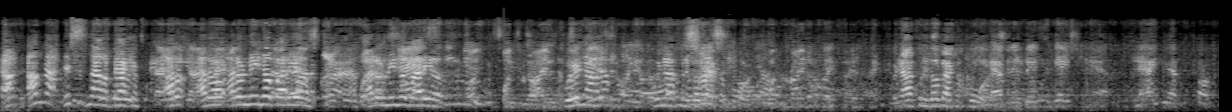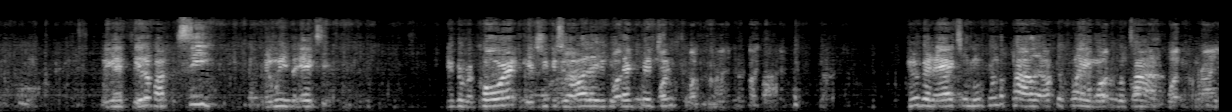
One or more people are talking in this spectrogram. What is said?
I'm, not. This is not a back and. I don't. I don't. I don't need nobody else. I don't need nobody else. We're not. We're not going to go back and forth. We're not going to go back and forth. Have an investigation now. Now you have to talk to the court. We need to get up out the seat and we need to exit. You can record. Yes, you can do all that. You can take pictures. You've been asked to move from the pilot off the plane multiple times. What crime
